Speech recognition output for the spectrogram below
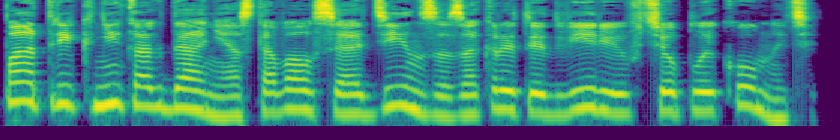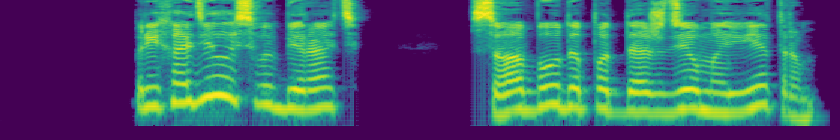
Патрик никогда не оставался один за закрытой дверью в теплой комнате. Приходилось выбирать. Свобода под дождем и ветром,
